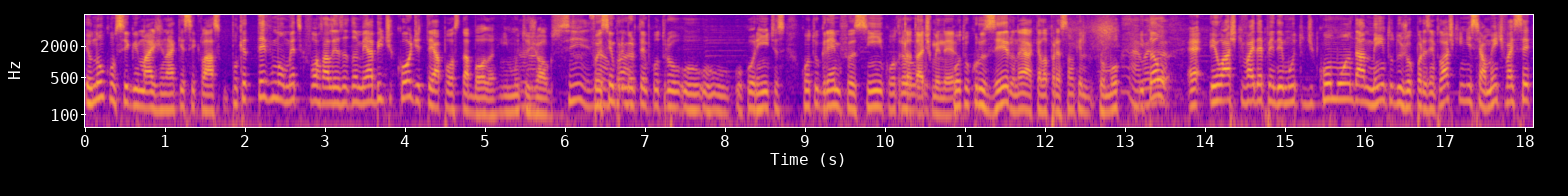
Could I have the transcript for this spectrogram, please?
eu não consigo imaginar que esse clássico. Porque teve momentos que o Fortaleza também abdicou de ter a posse da bola em muitos ah, jogos. Sim, foi não, assim claro. o primeiro tempo contra o, o, o, Corinthians, contra o Grêmio foi assim, contra o, o contra o Cruzeiro, né? Aquela pressão que ele tomou. É, então, eu... É, eu acho que vai depender muito de como o andamento do jogo. Por exemplo, eu acho que inicialmente vai ser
